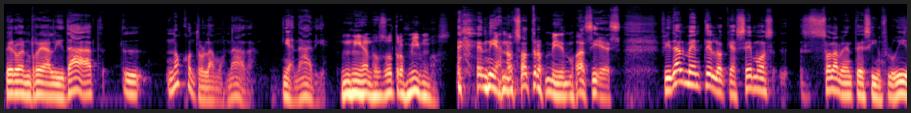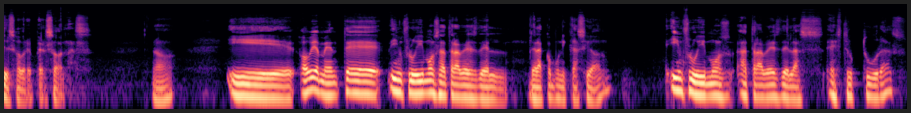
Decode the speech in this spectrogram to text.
Pero en realidad no controlamos nada, ni a nadie. Ni a nosotros mismos. ni a nosotros mismos, así es. Finalmente lo que hacemos solamente es influir sobre personas, ¿no? Y obviamente influimos a través del, de la comunicación, influimos a través de las estructuras,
